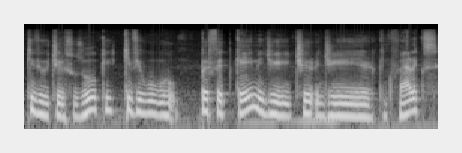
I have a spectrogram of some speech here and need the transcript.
que viu o Tiro Suzuki, que viu o Perfect Game de, de King Felix,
